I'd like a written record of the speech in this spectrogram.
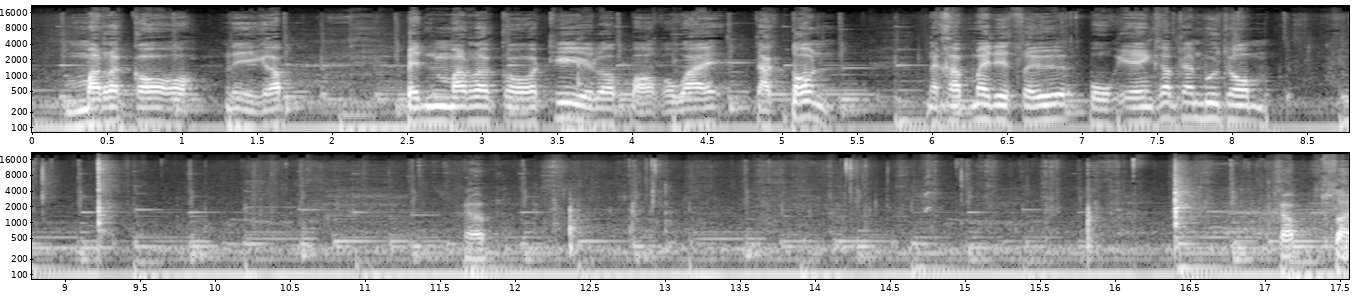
ำมะละกอนี่ครับ เป็นมะละกอที่เราปอกเอาไว้จากต้นนะครับ ไม่ได้ซื้อปลูกเองครับท่านผู้ชม ครับ ครับใส่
